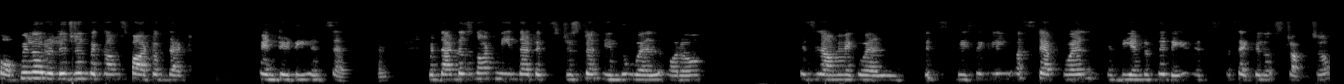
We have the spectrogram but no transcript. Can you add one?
popular religion becomes part of that entity itself. But that does not mean that it's just a Hindu well or a Islamic well. It's basically a step well. At the end of the day, it's a secular structure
